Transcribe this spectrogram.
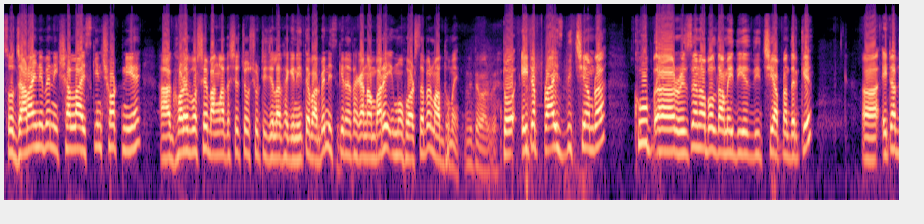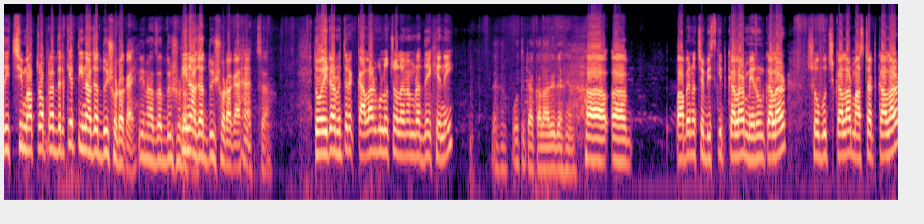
সো যারাই নেবেন ইনশাল্লাহ স্ক্রিনশট নিয়ে ঘরে বসে বাংলাদেশের চৌষট্টি জেলা থেকে নিতে পারবেন। স্ক্রিনে থাকা নাম্বারে ইমো হোয়াটসঅ্যাপের মাধ্যমে। নিতে পারবে। তো এইটা প্রাইস দিচ্ছি আমরা খুব রিজনেবল দামে দিয়ে দিচ্ছি আপনাদেরকে। এটা দিচ্ছি মাত্র আপনাদেরকে তিন হাজার দুইশো টাকায়। তিন হাজার দুইশো তিন হাজার দুইশো টাকা হ্যাঁ। আচ্ছা। তো এটার ভিতরে কালারগুলো চলেন আমরা দেখে নেই। দেখেন প্রতিটা কালারই দেখেন। পাবেন হচ্ছে বিস্কিট কালার মেরুন কালার সবুজ কালার মাস্টার্ড কালার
